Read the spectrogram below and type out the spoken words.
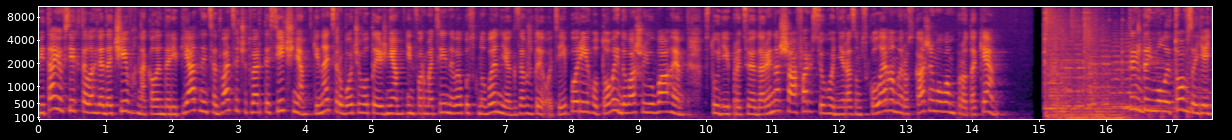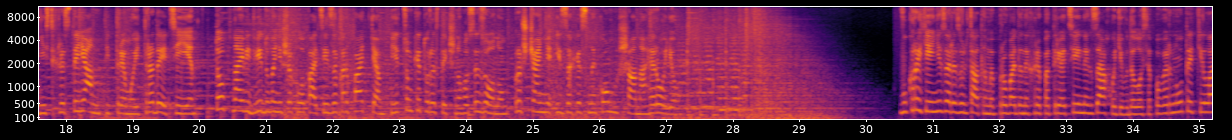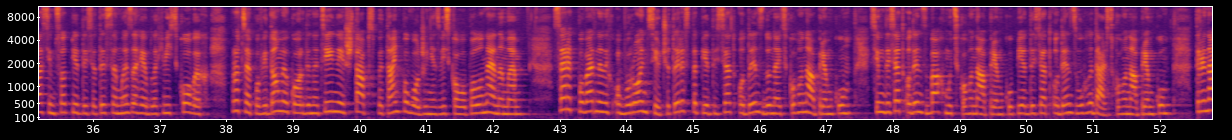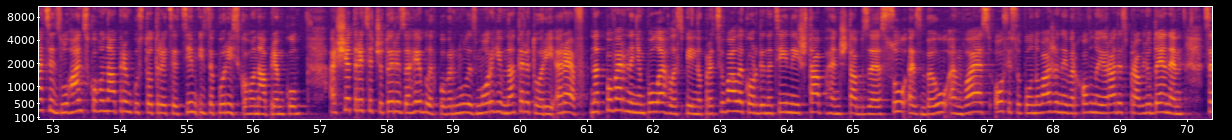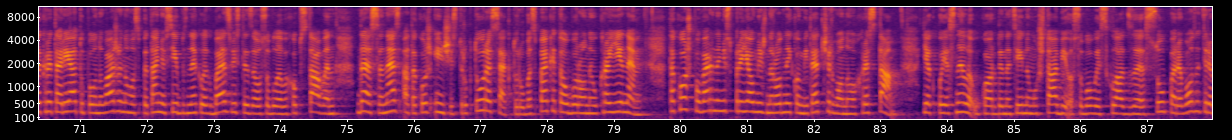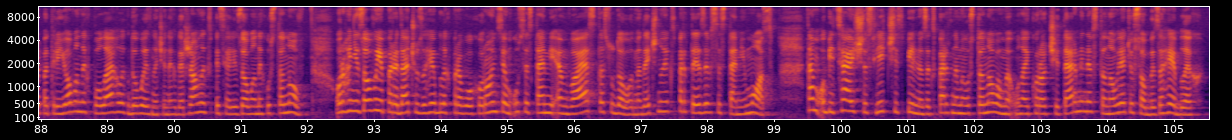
Вітаю всіх телеглядачів на календарі п'ятниця, 24 січня, кінець робочого тижня. Інформаційний випуск новин, як завжди, о цій порі готовий до вашої уваги. В студії працює Дарина Шафар. Сьогодні разом з колегами розкажемо вам про таке. Тиждень молитов за єдність християн підтримують традиції. Топ найвідвідуваніших локацій Закарпаття, підсумки туристичного сезону, прощання із захисником, шана герою. В Україні за результатами проведених репатріаційних заходів вдалося повернути тіла 757 загиблих військових. Про це повідомив координаційний штаб з питань поводження з військовополоненими. Серед повернених оборонців 451 з Донецького напрямку, 71 з Бахмутського напрямку, 51 з Вугледарського напрямку, 13 з Луганського напрямку, 137 із Запорізького напрямку. А ще 34 загиблих повернули з моргів на території РФ. Над поверненням полеглих спільно працювали координаційний штаб, генштаб ЗСУ, СБУ, МВС, Офіс уповноважений Верховної Ради з прав людини, секретаріат уповноваженого з питань осіб зниклих безвісти за особливих обставин, ДСНС, а також інші структури сектору безпеки та оборони України. Також поверненню сприяв Міжнародний комітет Червоного Хреста. Як пояснили у координаційному штабі, особовий склад ЗСУ перевозить репатрійованих полеглих до визначених державних спеціалізованих установ, організовує передачу загиблих правоохоронцям у системі МВС та судово-медичної експертизи в системі МОЗ. Там обіцяють, що слідчі спільно з експертними установами у найкоротші терміни встановлять особи загиблих.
